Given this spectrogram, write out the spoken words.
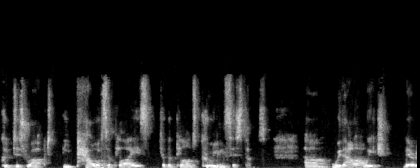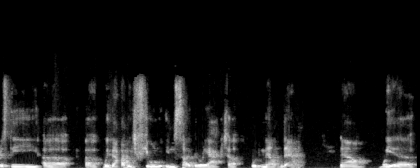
could disrupt the power supplies for the plant's cooling systems, um, without which there is the uh, uh, without which fuel inside the reactor would melt down. Now we are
